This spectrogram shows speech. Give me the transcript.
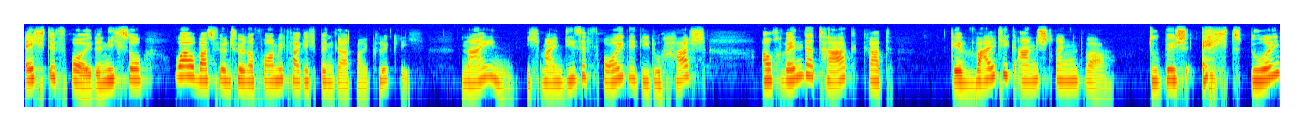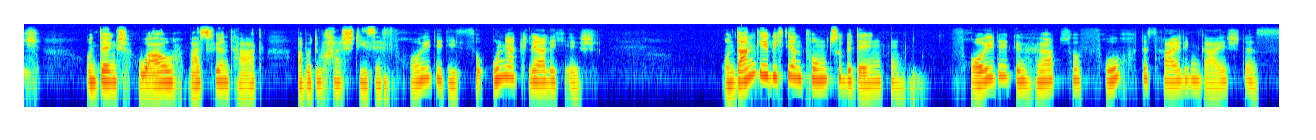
echte Freude, nicht so, wow, was für ein schöner Vormittag, ich bin gerade mal glücklich. Nein, ich meine diese Freude, die du hast Auch wenn der Tag gerade gewaltig anstrengend war, du bist echt durch und denkst, wow, was für ein Tag, aber du hast diese Freude, die so unerklärlich ist. Und dann gebe ich dir einen Punkt zu bedenken. Freude gehört zur Frucht des Heiligen Geistes.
